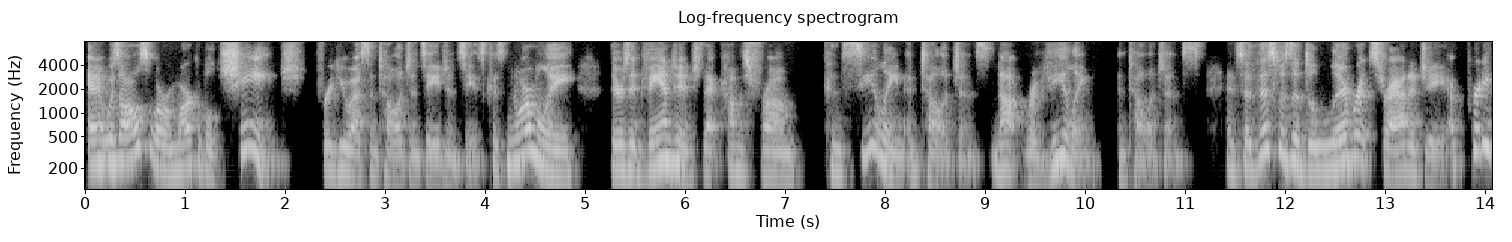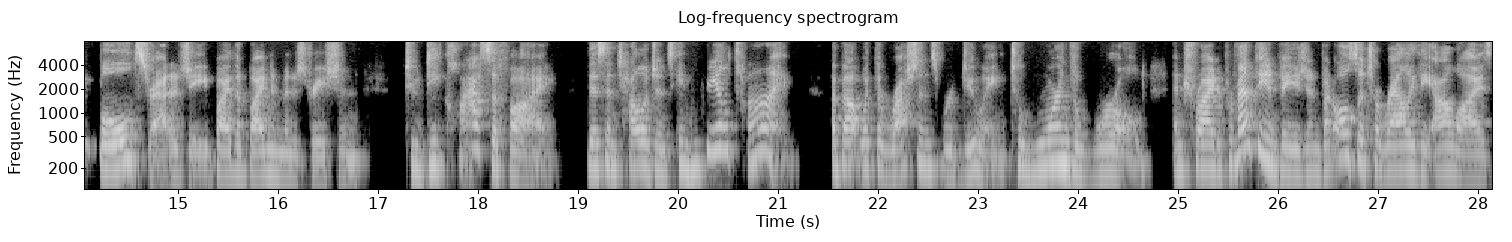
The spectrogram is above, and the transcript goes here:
And it was also a remarkable change for US intelligence agencies because normally there's advantage that comes from concealing intelligence, not revealing intelligence. And so this was a deliberate strategy, a pretty bold strategy by the Biden administration to declassify this intelligence in real time about what the Russians were doing to warn the world and try to prevent the invasion, but also to rally the allies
